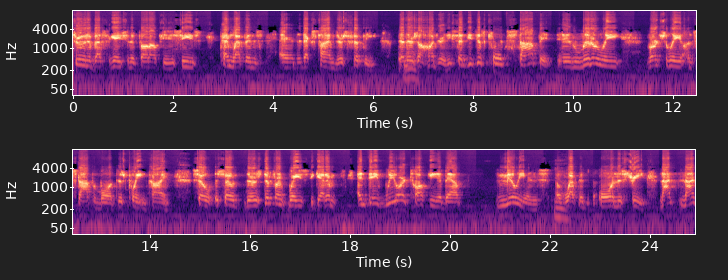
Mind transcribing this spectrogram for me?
through an investigation in Philadelphia, you seize ten weapons, and the next time there's fifty. Then there's a hundred. He said you just can't stop it. And literally, virtually unstoppable at this point in time. So, so there's different ways to get them. And Dave, we are talking about millions yeah. of weapons on the street, not not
